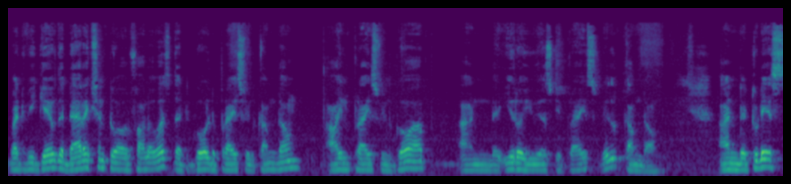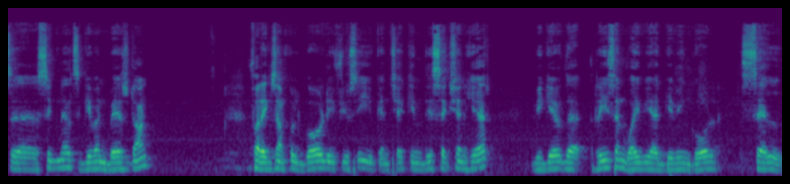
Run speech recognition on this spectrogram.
but we gave the direction to our followers that gold price will come down oil price will go up and euro usd price will come down. And today's uh, signals given based on for example gold if you see you can check in this section here. We gave the reason why we are giving gold sell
